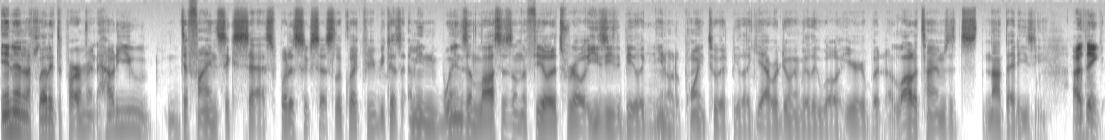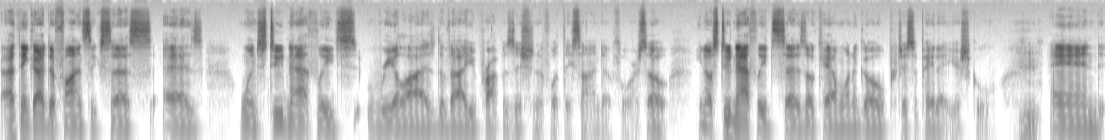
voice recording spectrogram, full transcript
in an athletic department, how do you define success? What does success look like for you? Because I mean, wins and losses on the field, it's real easy to be like, you know, to point to it, be like, yeah, we're doing really well here. But a lot of times, it's not that easy. I think I think I define success as when student athletes realize the value proposition of what they signed up for. So, you know, student athlete says, "Okay, I want to go participate at your school." Mhm. And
